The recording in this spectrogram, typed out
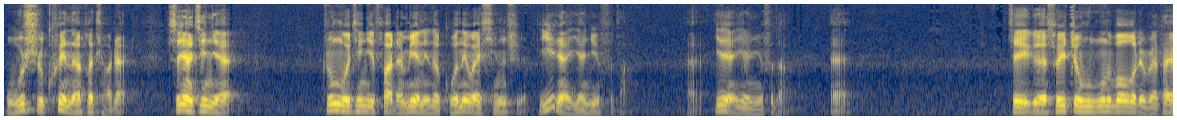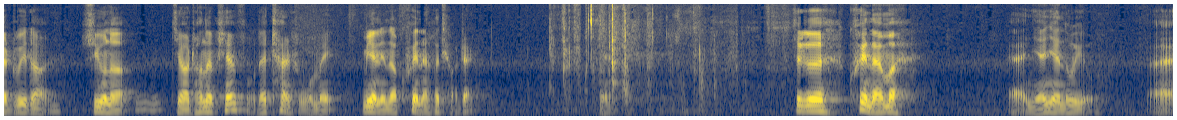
无视困难和挑战。实际上，今年中国经济发展面临的国内外形势依然严峻复杂，哎，依然严峻复杂，哎。这个，所以政府工作报告里边，大家注意到是用了较长的篇幅来阐述我们面临的困难和挑战。这个困难嘛。哎，年年都有，哎，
